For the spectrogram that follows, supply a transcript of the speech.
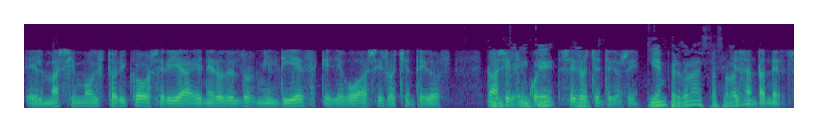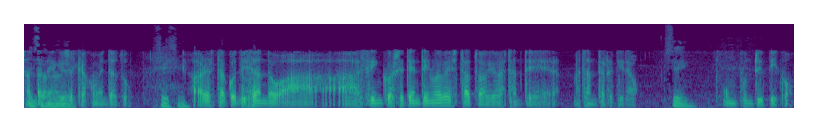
el máximo histórico sería enero del 2010 que llegó a 682. No, a 682, sí. ¿Quién, perdona, estás hablando? Santander, Santander, que es el que has comentado tú. Sí, sí. Ahora está cotizando a, a 5,79, está todavía bastante, bastante retirado. Sí. Un punto y pico.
